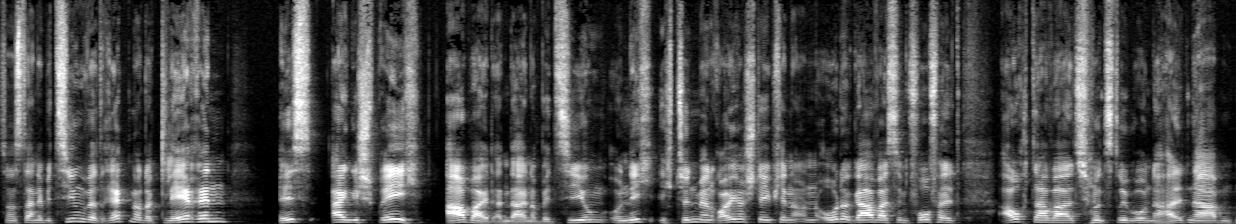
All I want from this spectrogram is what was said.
Sonst deine Beziehung wird retten oder klären, ist ein Gespräch, Arbeit an deiner Beziehung und nicht, ich zünde mir ein Räucherstäbchen an oder gar was im Vorfeld auch da war, als wir uns drüber unterhalten haben.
